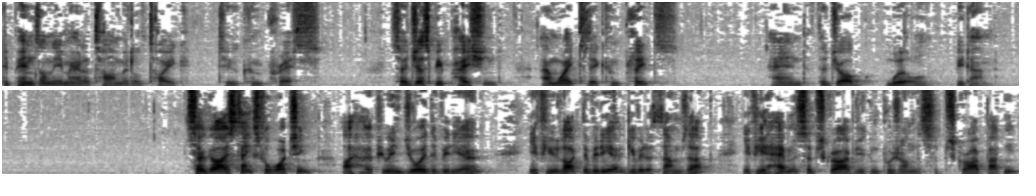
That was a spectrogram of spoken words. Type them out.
depends on the amount of time it'll take to compress. So just be patient and wait till it completes and the job will be done. So guys, thanks for watching. I hope you enjoyed the video. If you liked the video, give it a thumbs up. If you haven't subscribed, you can push on the subscribe button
